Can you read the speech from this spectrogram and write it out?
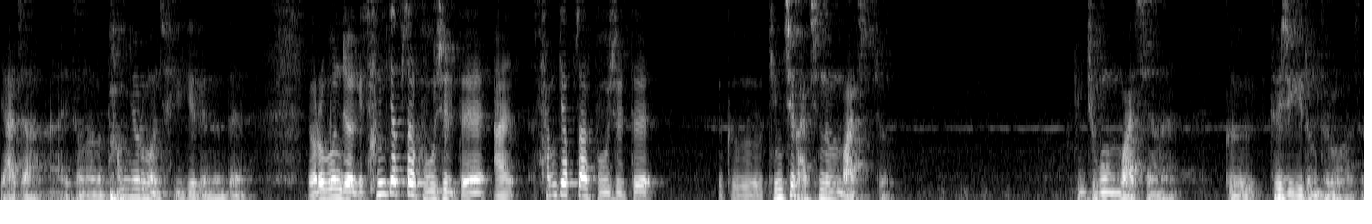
야자에서는 팜유로만 튀기게 됐는데 여러분 저기 삼겹살 구우실 때, 아 삼겹살 구우실 때 그 김치 같이 넣으면 맛있죠. 김치 구우면 맛있잖아요. 그 돼지 기름 들어가서.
